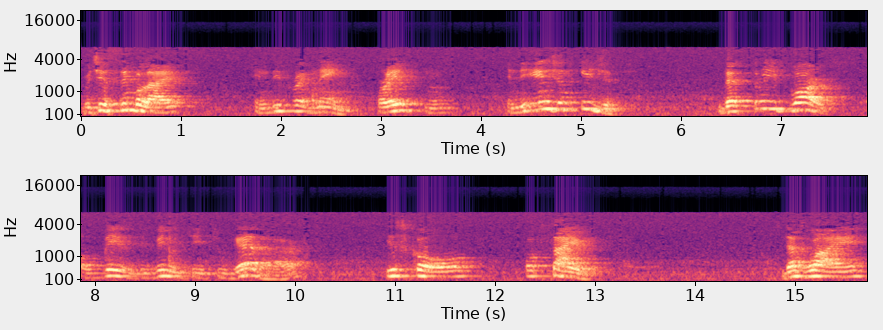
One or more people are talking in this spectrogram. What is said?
which is symbolized in different names. For instance, in the ancient Egypt, the three parts of this divinity together is called Osiris. That's why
